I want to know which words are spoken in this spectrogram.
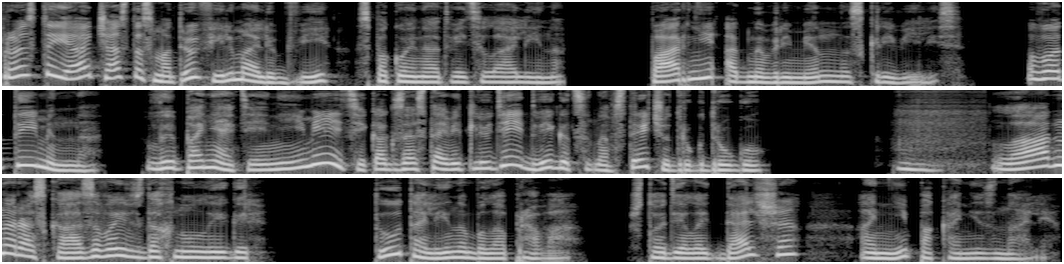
«Ну, просто я часто смотрю фильмы о любви», — спокойно ответила Алина. Парни одновременно скривились. «Вот именно. Вы понятия не имеете, как заставить людей двигаться навстречу друг другу». «Ладно, рассказывай», — вздохнул Игорь. Тут Алина была права. Что делать дальше, они пока не знали.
